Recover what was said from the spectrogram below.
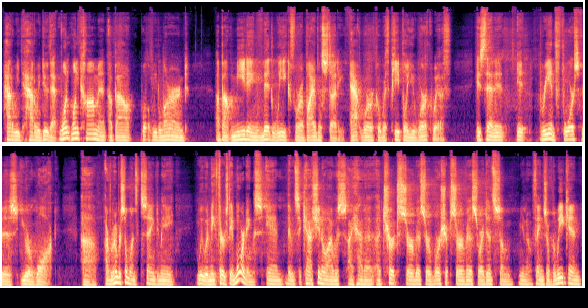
how do we, how do we do that? One, one comment about what we learned about meeting midweek for a Bible study at work or with people you work with is that it it reinforces your walk. Uh, I remember someone saying to me, we would meet Thursday mornings and they would say, gosh, you know, I was, I had a, a, church service or worship service, or I did some, you know, things over the weekend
